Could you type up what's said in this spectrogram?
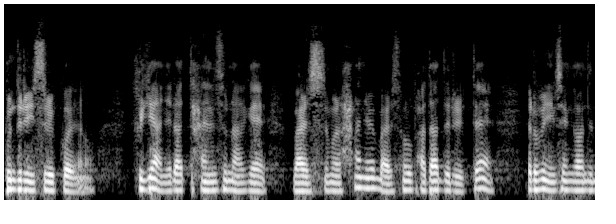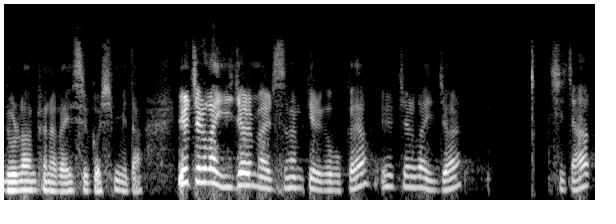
분들이 있을 거예요. 그게 아니라 단순하게 말씀을 하나님의 말씀으로 받아들일 때 여러분 인생 가운데 놀라운 변화가 있을 것입니다. 1절과 2절 말씀 함께 읽어볼까요? 1절과 2절 시작.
